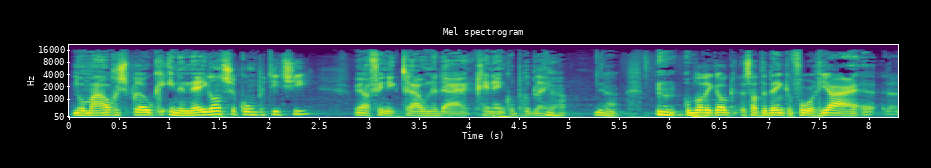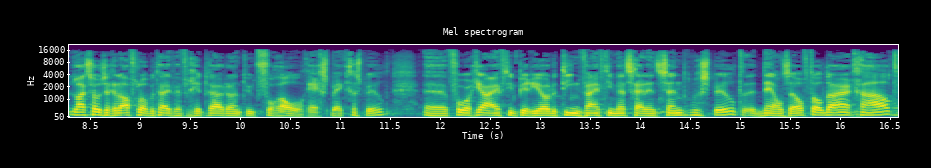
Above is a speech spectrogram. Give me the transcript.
normaal gesproken in de Nederlandse competitie ja, vind ik Trouwen daar geen enkel probleem. Ja. Ja, omdat ik ook zat te denken vorig jaar. Eh, laat ik zo zeggen, de afgelopen tijd heeft Geertruida natuurlijk vooral rechtsback gespeeld. Uh, vorig jaar heeft hij een periode 10, 15 wedstrijden in het centrum gespeeld. Het Nederlands elftal daar gehaald.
